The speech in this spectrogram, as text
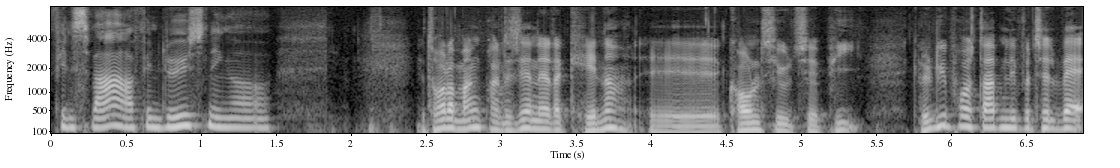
finde svar og finde løsninger og jeg tror, der er mange praktiserende, der kender øh, kognitiv terapi. Kan du lige prøve at starte med at fortælle, hvad,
